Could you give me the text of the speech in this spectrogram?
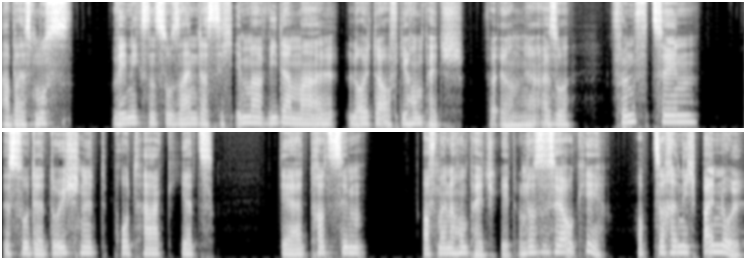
Aber es muss wenigstens so sein, dass sich immer wieder mal Leute auf die Homepage verirren. Ja? Also 15 ist so der Durchschnitt pro Tag jetzt, der trotzdem auf meine Homepage geht. Und das ist ja okay. Hauptsache nicht bei Null.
